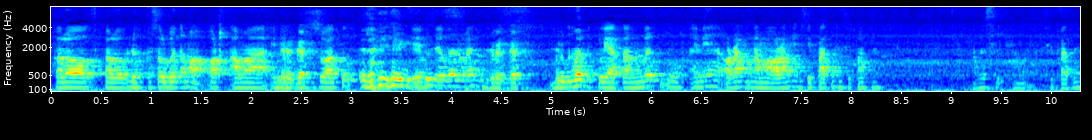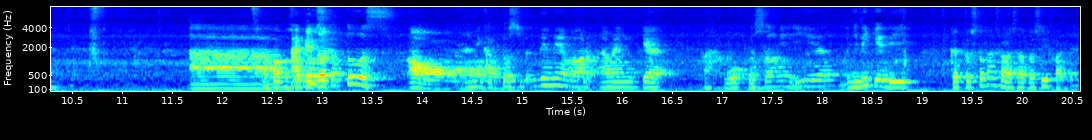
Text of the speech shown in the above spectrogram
kalau kalau udah kesel banget sama sama Greget. sesuatu ya gitu. apa namanya greget. Greget kelihatan banget. Ini orang nama orangnya sifatnya sifatnya. Apa sih sifatnya? Ah, Apa ketus? ketus oh. Ini ketus banget nih sama orang sama yang kayak ah gua kesel nih. Iya. Jadi kayak di ketus itu kan salah satu sifat ya?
